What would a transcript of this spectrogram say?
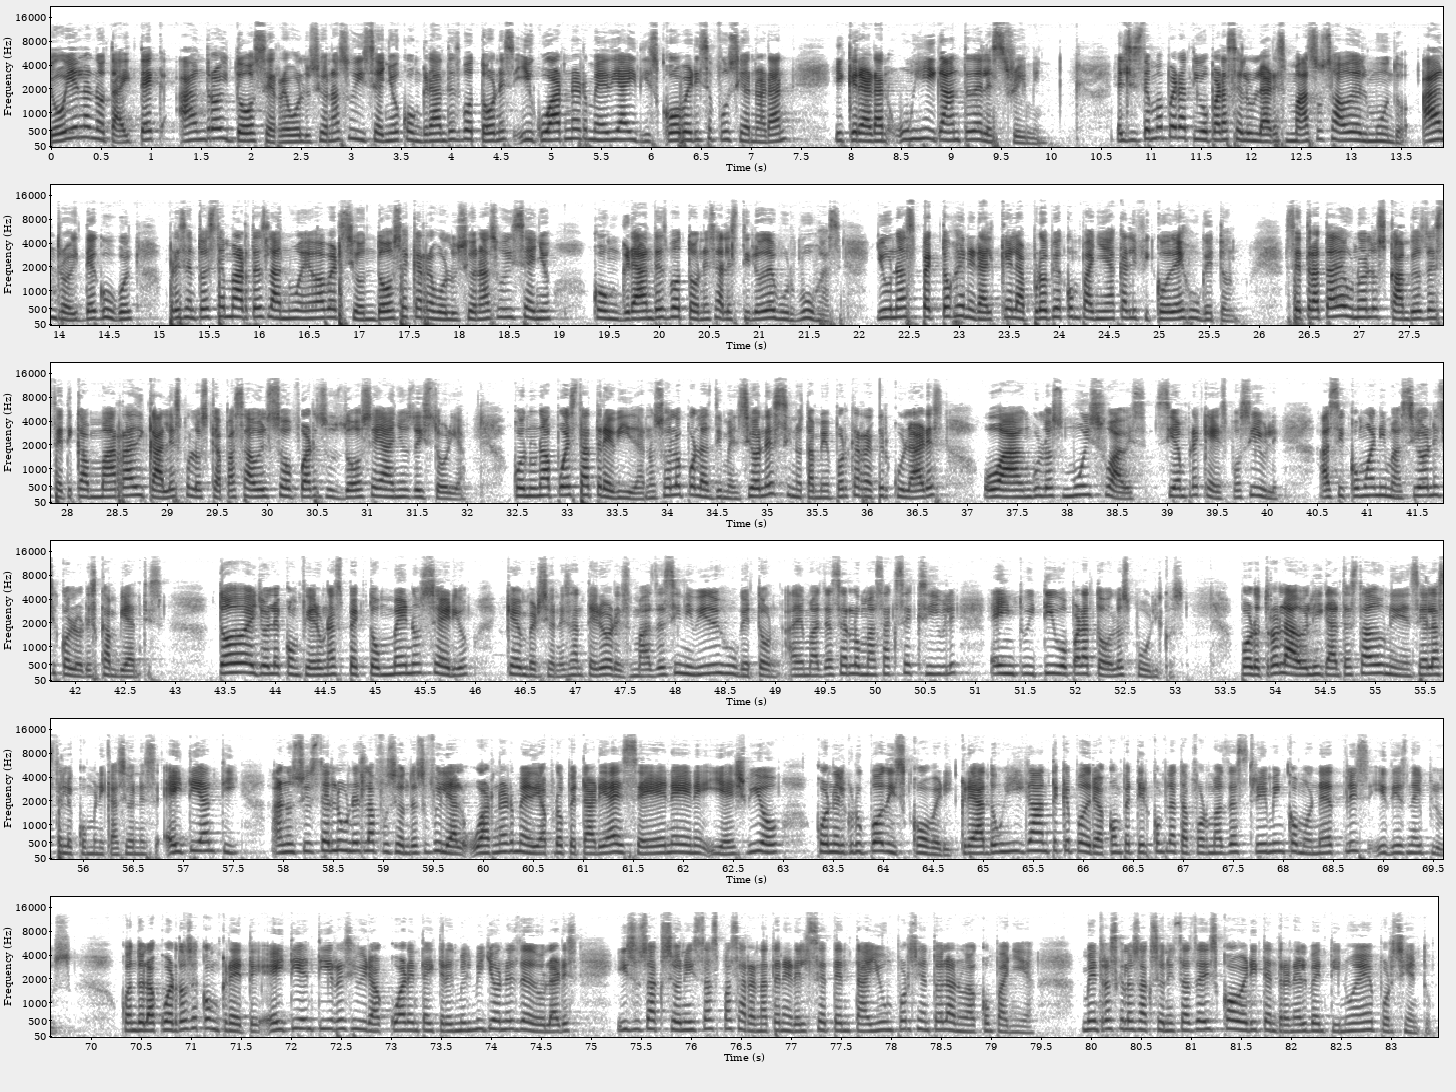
Hoy en la nota iTech, Android 12 revoluciona su diseño con grandes botones y Warner Media y Discovery se fusionarán y crearán un gigante del streaming. El sistema operativo para celulares más usado del mundo, Android de Google, presentó este martes la nueva versión 12 que revoluciona su diseño con grandes botones al estilo de burbujas y un aspecto general que la propia compañía calificó de juguetón. Se trata de uno de los cambios de estética más radicales por los que ha pasado el software en sus 12 años de historia, con una apuesta atrevida, no solo por las dimensiones, sino también por carreras circulares o ángulos muy suaves, siempre que es posible, así como animaciones y colores cambiantes. Todo ello le confiere un aspecto menos serio que en versiones anteriores, más desinhibido y juguetón, además de hacerlo más accesible e intuitivo para todos los públicos. Por otro lado, el gigante estadounidense de las telecomunicaciones ATT anunció este lunes la fusión de su filial Warner Media, propietaria de CNN y HBO, con el grupo Discovery, creando un gigante que podría competir con plataformas de streaming como Netflix y Disney Plus. Cuando el acuerdo se concrete, ATT recibirá 43 mil millones de dólares y sus accionistas pasarán a tener el 71% de la nueva compañía, mientras que los accionistas de Discovery tendrán el 29%.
